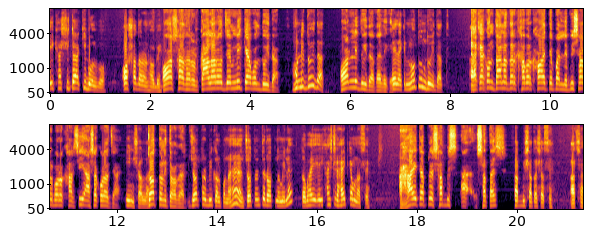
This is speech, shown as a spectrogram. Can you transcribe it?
এই খাসিটা কি বলব? অসাধারণ হবে। অসাধারণ। কালারও যেমনি কেবল দুই দাঁত। অনলি দুই দাঁত? অনলি দুই দাঁত এই দেখেন। এই দেখেন নতুন দুই দাঁত। এক এখন দানাদার খাবার খাওয়াইতে পারলে বিশাল বড় খাসি আশা করা যায়। ইনশাল্লাহ। যত্ন নিতে হবে আর। যত্নর বিকল্প না হ্যাঁ যত্নতে রত্ন মিলে। তো ভাই এই খাসিটার হাইট কেমন আছে? হাইট আপনার ছাব্বিশ সাতাশ। ছাব্বিশ সাতাশ আছে। আচ্ছা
